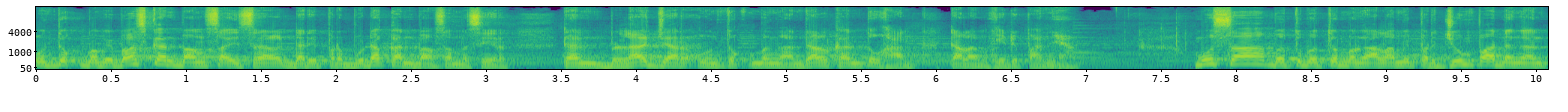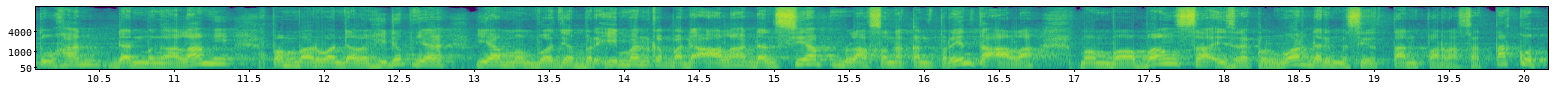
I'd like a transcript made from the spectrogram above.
untuk membebaskan bangsa Israel dari perbudakan bangsa Mesir dan belajar untuk mengandalkan Tuhan dalam kehidupannya. Musa betul-betul mengalami perjumpaan dengan Tuhan dan mengalami pembaruan dalam hidupnya yang membuatnya beriman kepada Allah dan siap melaksanakan perintah Allah membawa bangsa Israel keluar dari Mesir tanpa rasa takut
